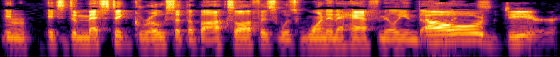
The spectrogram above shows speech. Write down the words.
It, Hmm. Its domestic gross at the box office was one and a half million Oh dollars. Oh dear.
